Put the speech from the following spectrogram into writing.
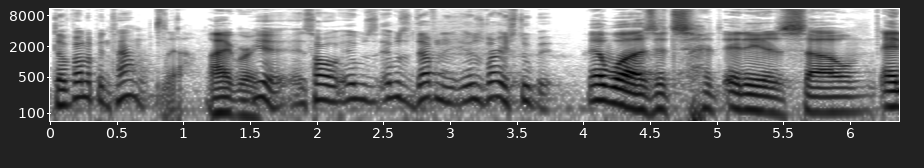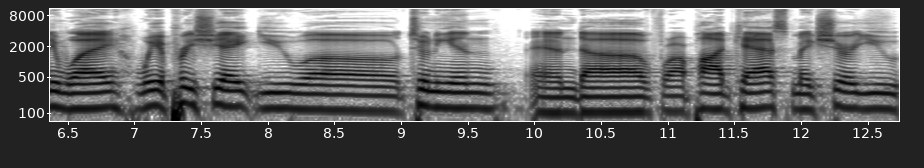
developing talent. yeah. I agree. Yeah, and so it was it was definitely it was very stupid. It was. It's. It, it is. So anyway, we appreciate you uh, tuning in and uh, for our podcast. Make sure you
